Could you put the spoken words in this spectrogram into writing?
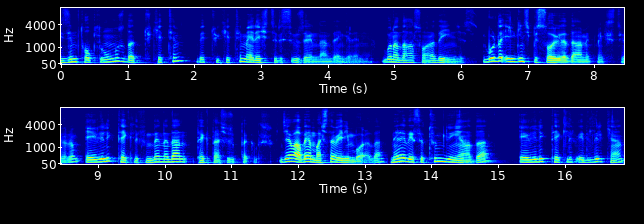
bizim toplumumuz da tüketim ve tüketim eleştirisi üzerinden dengeleniyor. Buna daha sonra değineceğiz. Burada ilginç bir soruyla devam etmek istiyorum. Evlilik teklifinde neden tek taş yüzük takılır? Cevabı en başta vereyim bu arada. Neredeyse tüm dünyada evlilik teklif edilirken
